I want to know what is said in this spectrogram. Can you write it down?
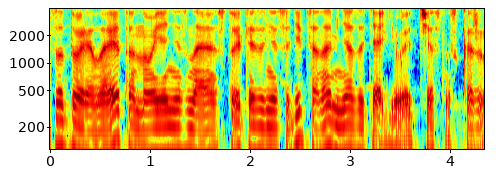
раззадорило это, но я не знаю, стоит ли за нее садиться, она меня затягивает, честно скажу.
